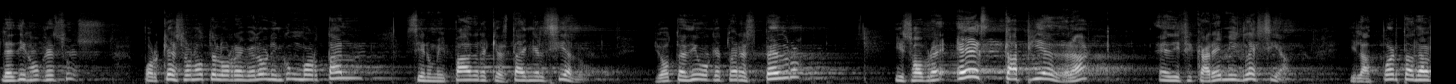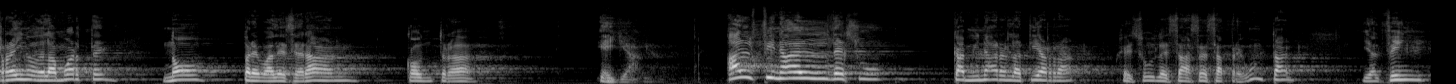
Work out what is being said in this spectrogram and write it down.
le dijo Jesús, porque eso no te lo reveló ningún mortal, sino mi Padre que está en el cielo. Yo te digo que tú eres Pedro, y sobre esta piedra edificaré mi iglesia y las puertas del reino de la muerte no prevalecerán contra ella. Al final de su caminar en la tierra, Jesús les hace esa pregunta y al fin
